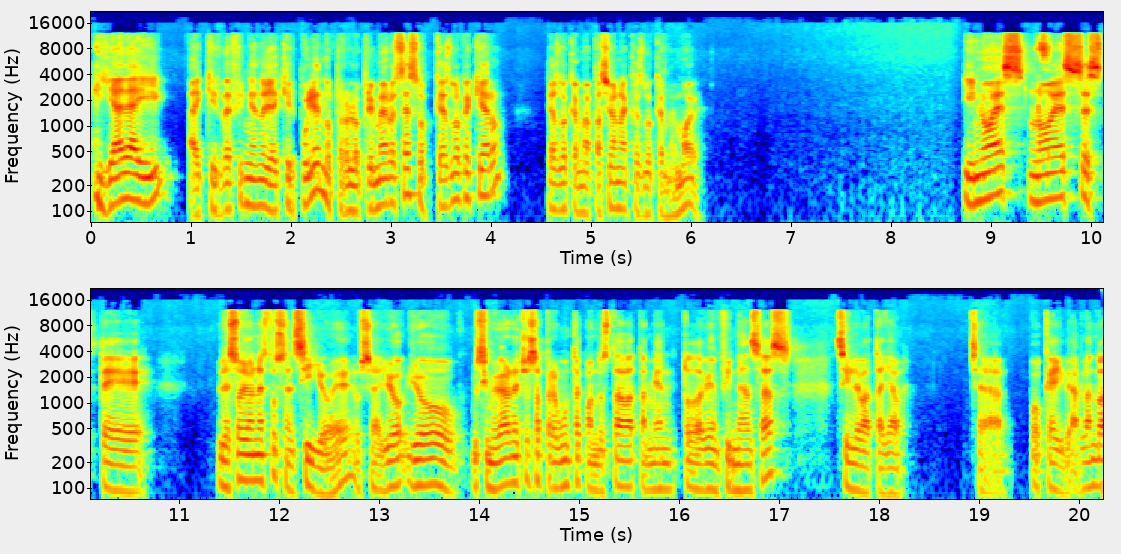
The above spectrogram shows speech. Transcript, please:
Y ya de ahí hay que ir definiendo y hay que ir puliendo, pero lo primero es eso, ¿qué es lo que quiero? ¿Qué es lo que me apasiona? ¿Qué es lo que me mueve? Y no es, no es este, les soy honesto, sencillo, ¿eh? O sea, yo, yo, si me hubieran hecho esa pregunta cuando estaba también todavía en finanzas, sí le batallaba. O sea, ok, hablando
